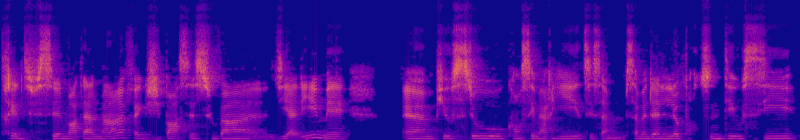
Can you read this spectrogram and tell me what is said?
très difficile mentalement. Fait que j'y pensais souvent euh, d'y aller, mais euh, puis aussitôt qu'on s'est mariés, ça, ça me donne l'opportunité aussi,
